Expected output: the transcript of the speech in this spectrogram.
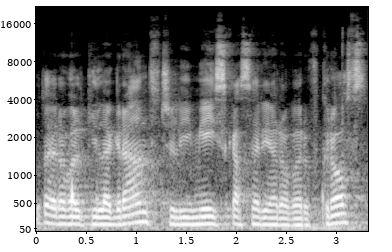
Tutaj rowerki Legrand, czyli miejska seria rowerów cross.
